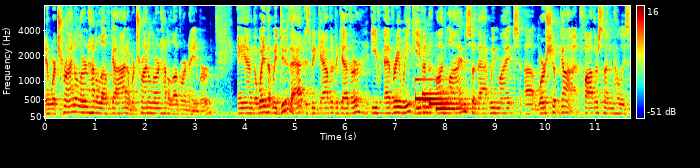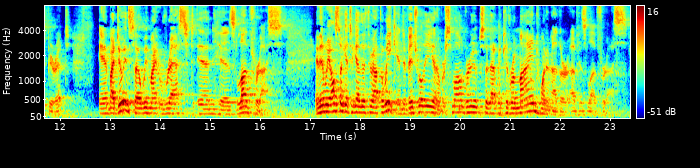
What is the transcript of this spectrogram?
and we're trying to learn how to love God, and we're trying to learn how to love our neighbor. And the way that we do that is we gather together every week, even online, so that we might uh, worship God, Father, Son, and Holy Spirit. And by doing so, we might rest in His love for us. And then we also get together throughout the week, individually and over small groups, so that we could remind one another of His love for us.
